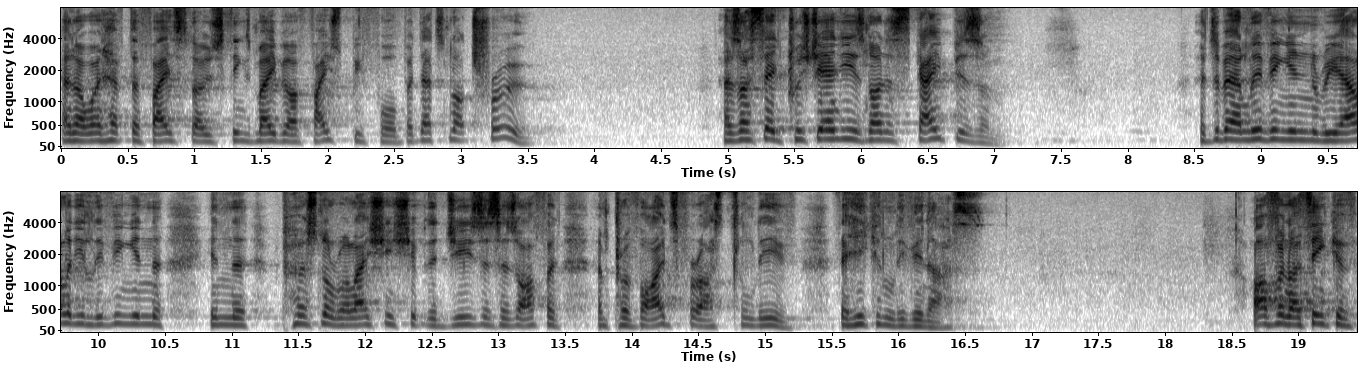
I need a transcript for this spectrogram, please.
and I won't have to face those things maybe I've faced before, but that's not true. As I said, Christianity is not escapism. It's about living in reality, living in the, in the personal relationship that Jesus has offered and provides for us to live, that He can live in us. Often I think of,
